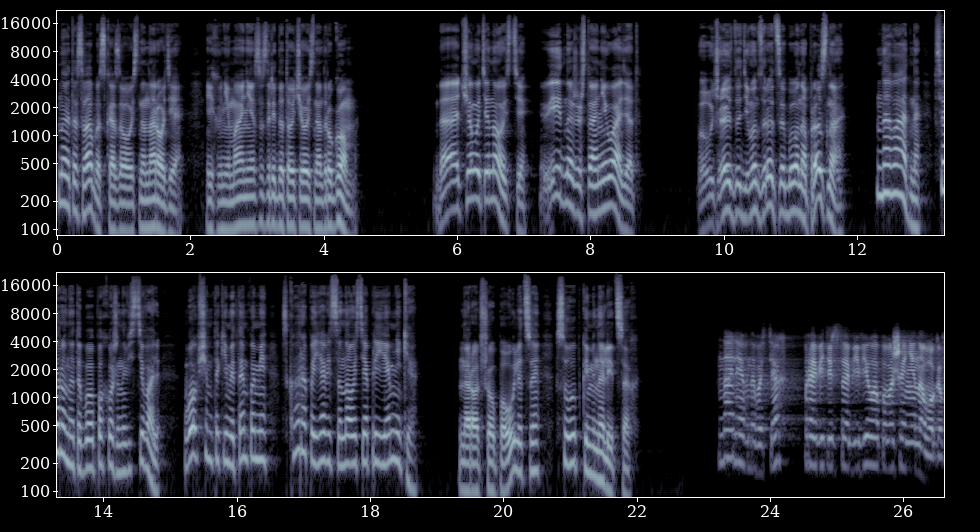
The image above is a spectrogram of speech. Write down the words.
но это слабо сказывалось на народе. Их внимание сосредоточилось на другом. Да о чем эти новости? Видно же, что они ладят. Получается, демонстрация была напрасна? Да ладно, все равно это было похоже на фестиваль. В общем, такими темпами скоро появятся новости о преемнике. Народ шел по улице с улыбками на лицах. Далее в новостях правительство объявило о повышении налогов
